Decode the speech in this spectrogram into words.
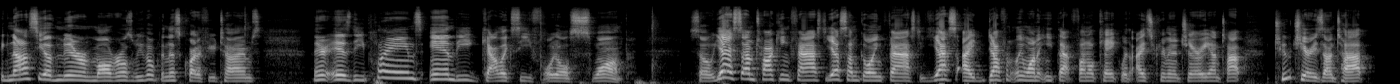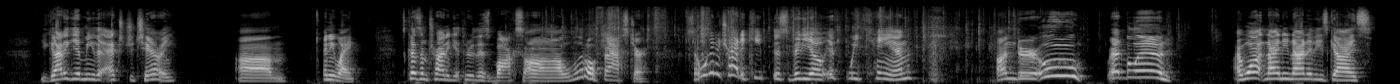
Ignacio of Mirror of Marvels. We've opened this quite a few times. There is the Plains and the Galaxy Foil Swamp. So yes, I'm talking fast. Yes, I'm going fast. Yes, I definitely want to eat that funnel cake with ice cream and a cherry on top. Two cherries on top. You got to give me the extra cherry. Um, anyway, it's because I'm trying to get through this box a little faster. So we're going to try to keep this video, if we can, under... Ooh, red balloon. I want 99 of these guys.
